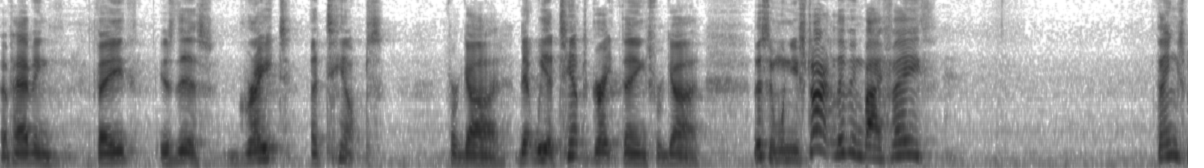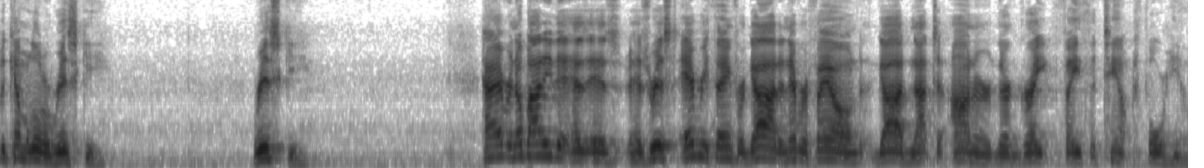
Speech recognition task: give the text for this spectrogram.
of having faith is this great attempts for God, that we attempt great things for God. Listen, when you start living by faith, things become a little risky. Risky. However, nobody that has, has, has risked everything for God and never found God not to honor their great faith attempt for Him.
